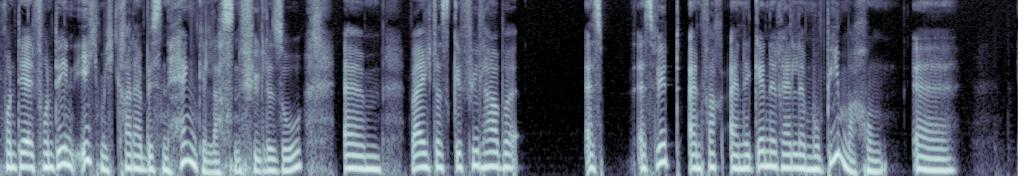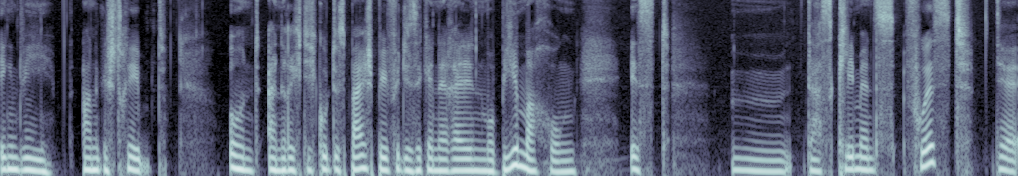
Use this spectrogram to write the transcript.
von, der, von denen ich mich gerade ein bisschen hängen gelassen fühle, so, ähm, weil ich das Gefühl habe, es, es wird einfach eine generelle Mobilmachung äh, irgendwie angestrebt. Und ein richtig gutes Beispiel für diese generellen Mobilmachungen ist, mm, dass Clemens Furst, der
